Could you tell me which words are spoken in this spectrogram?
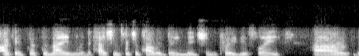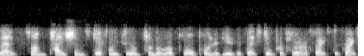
I think that the main limitations, which have partly been mentioned previously, are that some patients definitely feel from a rapport point of view that they still prefer a face to face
